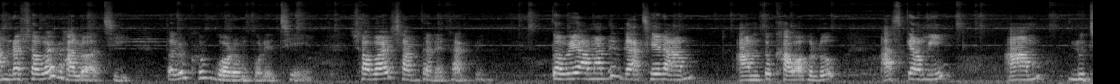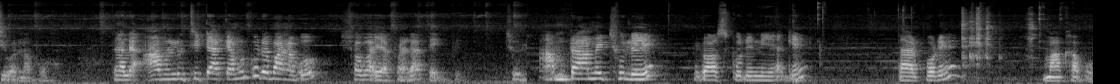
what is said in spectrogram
আমরা সবাই ভালো আছি, তবে খুব গরম পড়েছে। সবাই সাবধানে থাকবেন। তবে আমাদের গাছের আম আম তো খাওয়া হলো। আজকে আমি আম লুচি বানাবো। তাহলে আম লুচিটা কেমন করে বানাবো? সবাই আপনারা দেখবেন। আমটা আমি ছুলে রস করে নিই আগে। তারপরে মাখাবো।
